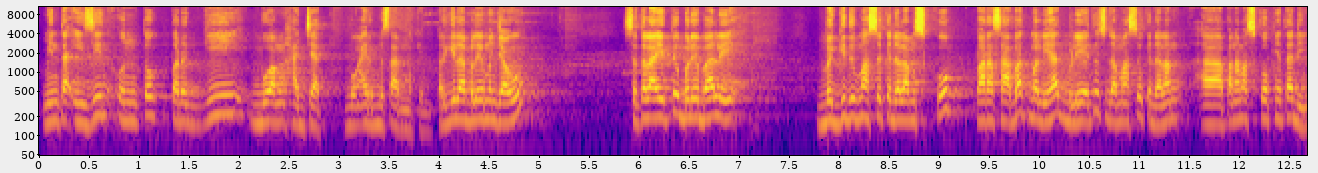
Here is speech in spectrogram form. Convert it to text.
minta izin untuk pergi buang hajat, buang air besar mungkin. Pergilah beliau menjauh. Setelah itu beliau balik. Begitu masuk ke dalam skup, para sahabat melihat beliau itu sudah masuk ke dalam eh, apa nama skupnya tadi.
